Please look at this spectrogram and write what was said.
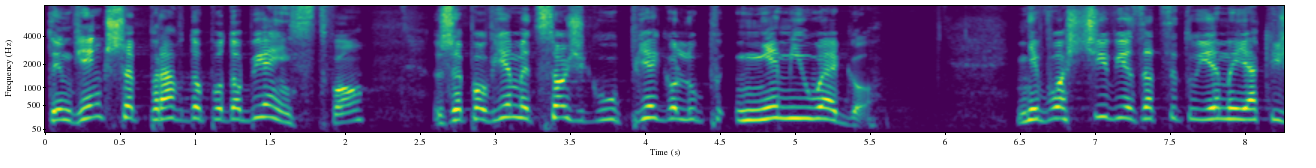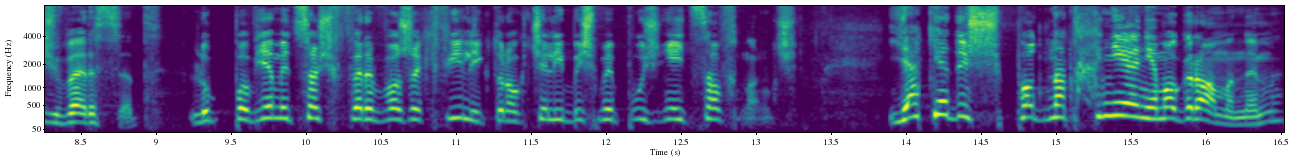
tym większe prawdopodobieństwo, że powiemy coś głupiego lub niemiłego. Niewłaściwie zacytujemy jakiś werset lub powiemy coś w ferworze chwili, którą chcielibyśmy później cofnąć. Ja kiedyś pod natchnieniem ogromnym,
